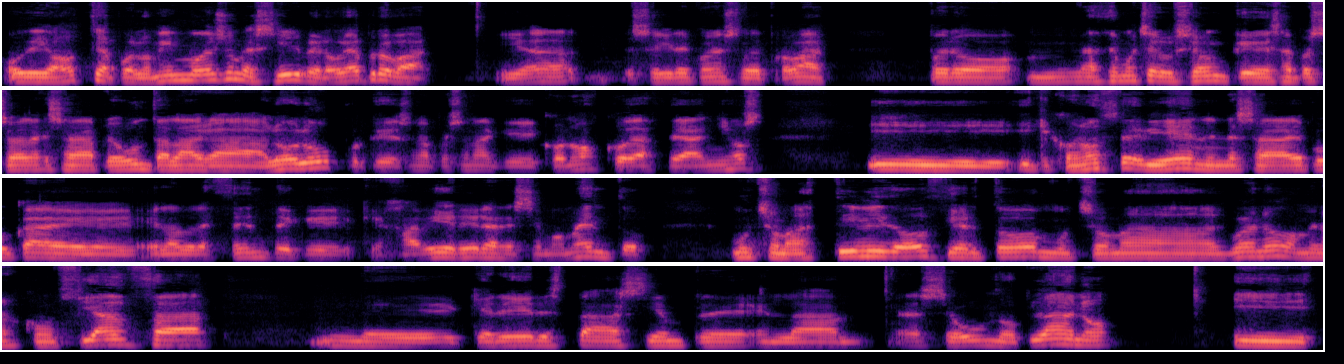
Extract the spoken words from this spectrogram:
o diga, hostia, pues lo mismo eso me sirve, lo voy a probar. Y ya seguiré con eso de probar. Pero me hace mucha ilusión que esa, persona, esa pregunta la haga Lolo, porque es una persona que conozco de hace años y, y que conoce bien en esa época eh, el adolescente que, que Javier era en ese momento mucho más tímido, ¿cierto? Mucho más, bueno, con menos confianza, de querer estar siempre en, la, en el segundo plano y,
